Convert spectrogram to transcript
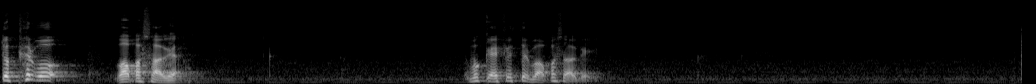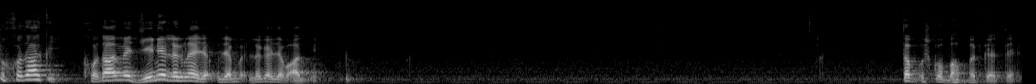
تو پھر وہ واپس آ گیا۔ وہ کیفیت پھر واپس آ گئی۔ خدا کی خدا میں جینے لگنے جب لگے جب آدمی۔ تب اس کو محبت کہتے ہیں۔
